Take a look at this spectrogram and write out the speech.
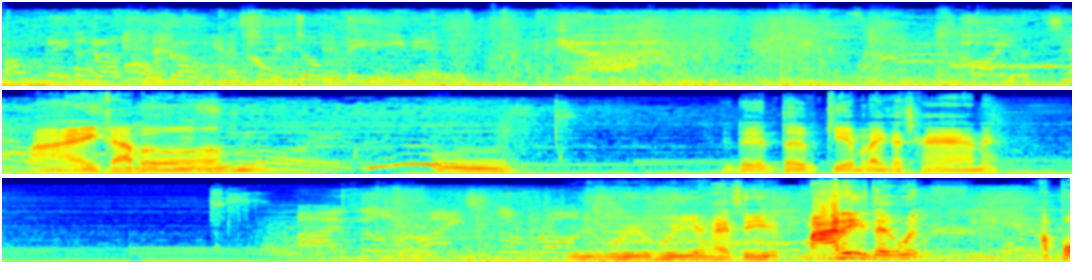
ป้อมเลน An กลางของเรา enemy has ถูก been โจมตี defeated. ถอย Your tower ไปครับผม เดินเติมเกมอะไรก็ช้านะ I will right the อุ้ย wrong. อุ้ยอุ้ยยังไงสิมาดิแต่กูอะโป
